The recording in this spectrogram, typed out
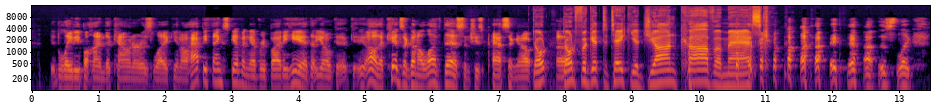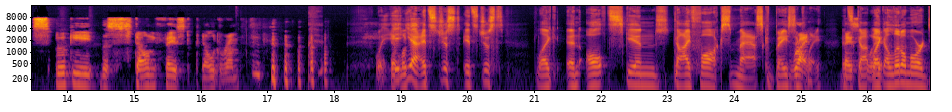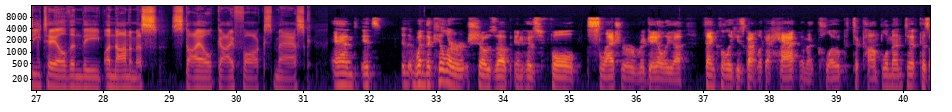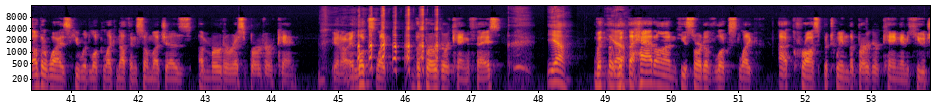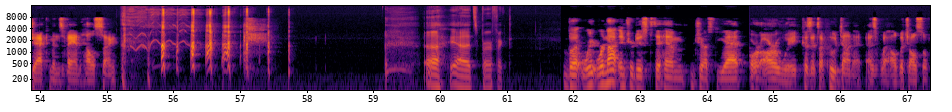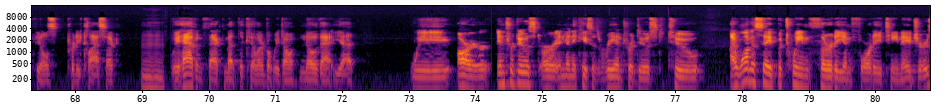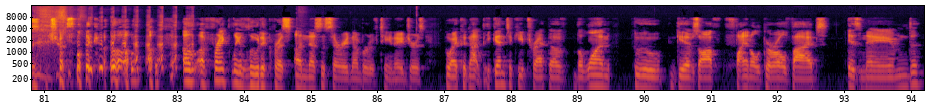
lady behind the counter is like, you know, happy Thanksgiving, everybody. Here, the- you know, oh, the kids are gonna love this, and she's passing out. Don't Uh, don't forget to take your John Carver mask. yeah, this like spooky, the stone-faced pilgrim. Well, It looks- yeah, it's just it's just like an alt-skinned Guy Fawkes mask, basically. Right, It's got like a little more detail than the anonymous style Guy Fawkes mask. And it's when the killer shows up in his full slasher regalia. Thankfully, he's got like a hat and a cloak to complement it, because otherwise he would look like nothing so much as a murderous Burger King. You know, it looks like the Burger King face. Yeah, With the Yeah. with the hat on, he sort of looks like a cross between the Burger King and Hugh Jackman's Van Helsing. uh, yeah, that's perfect. But we- we're not introduced to him just yet, or are we? Because it's a whodunit as well, which also feels pretty classic. Mm-hmm. We have, in fact, met the killer, but we don't know that yet. We are introduced, or in many cases, reintroduced to, I want to say, between 30 and 40 teenagers. Just like a, a, a frankly ludicrous, unnecessary number of teenagers who I could not begin to keep track of. The one who gives off final girl vibes is named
